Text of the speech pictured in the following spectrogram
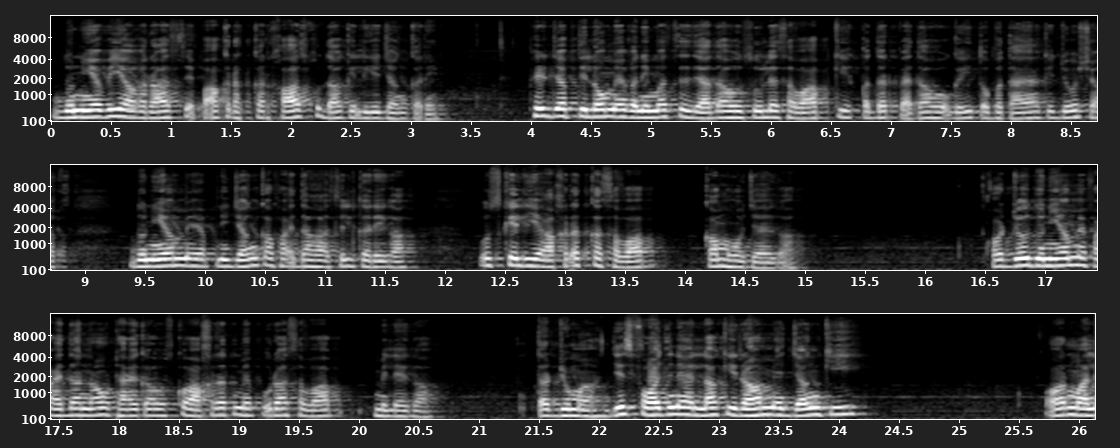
دنیاوی اغراض سے پاک رکھ کر خاص خدا کے لیے جنگ کریں۔ پھر جب دلوں میں غنیمت سے زیادہ حصول ثواب کی قدر پیدا ہو گئی تو بتایا کہ جو شخص دنیا میں اپنی جنگ کا فائدہ حاصل کرے گا، اس کے لیے آخرت کا ثواب کم ہو جائے گا۔ اور جو دنیا میں فائدہ نہ اٹھائے گا، اس کو آخرت میں پورا ثواب ملے گا۔ ترجمہ، جس فوج نے اللہ کی راہ میں جنگ کی اور مال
